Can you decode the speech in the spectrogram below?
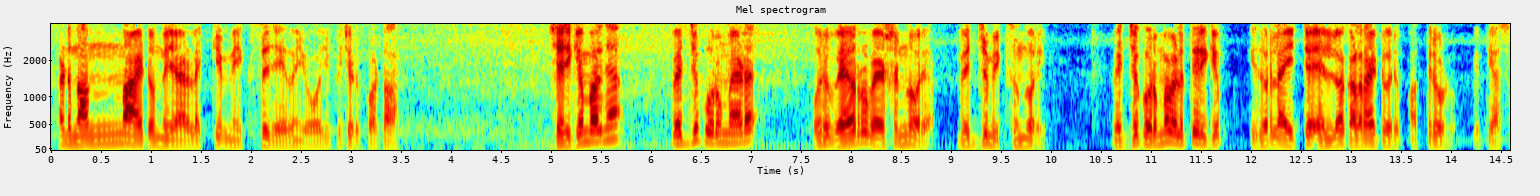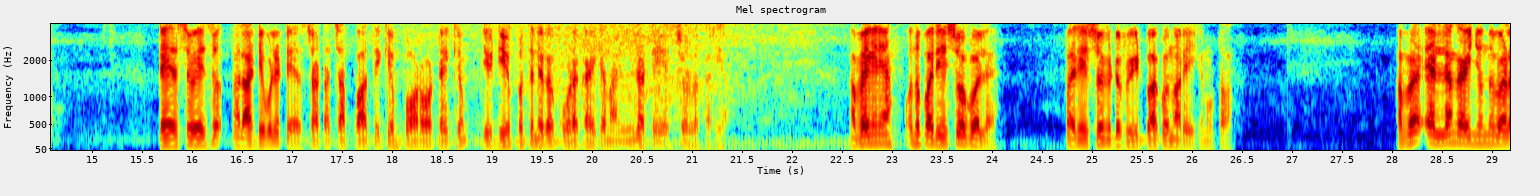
എന്നിട്ട് നന്നായിട്ടൊന്ന് ഇളക്കി മിക്സ് ചെയ്ത് യോജിപ്പിച്ചെടുക്കുക കേട്ടോ ശരിക്കും പറഞ്ഞാൽ വെജ് കുറുമയുടെ ഒരു വേറൊരു വേഷൻ എന്ന് പറയാം. വെജ് മിക്സ് എന്ന് പറയും. വെജ് കുറുമ വെളുത്തിരിക്കും. ഇതൊരു ലൈറ്റ് യെല്ലോ കളറായിട്ട് വരും. അത്രേ ഉള്ളൂ വ്യത്യാസം. ടേസ്റ്റ് വൈസ് നല്ല അടിപൊളി ടേസ്റ്റ് ആട്ടോ. ചപ്പാത്തിക്കും പൊറോട്ടയ്ക്കും ഇടിയപ്പത്തിന്റെ ഒക്കെ കൂടെ കഴിക്കാൻ നല്ല ടേസ്റ്റുള്ള കറിയാണ് അപ്പോൾ എങ്ങനെയാണ് ഒന്ന് പരീക്ഷിച്ച് നോക്കുമല്ലേ പരീക്ഷിച്ച് നോക്കിയിട്ട് ഫീഡ്ബാക്ക് ഒന്ന് അറിയിക്കണം കേട്ടോ അപ്പോൾ എല്ലാം കഴിഞ്ഞൊന്ന് വെള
